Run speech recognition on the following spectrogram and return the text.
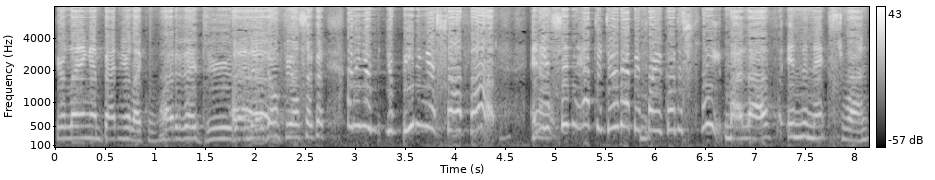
you're laying in bed and you're like, what did I do? That know. don't feel so good. I mean, you're you're beating yourself up, and you shouldn't have to do that before you go to sleep. My love, in the next one,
